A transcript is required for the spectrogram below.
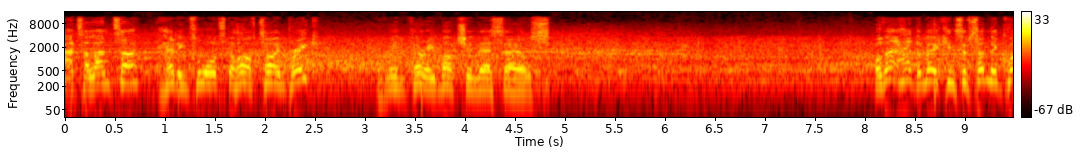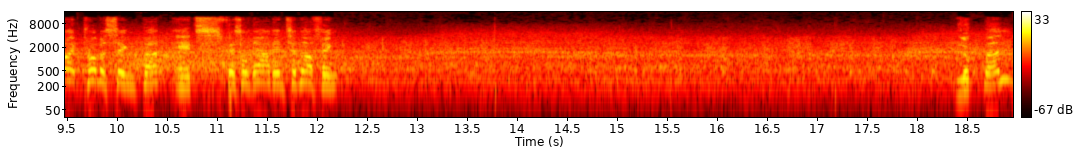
Atalanta heading towards the half-time break. The wind very much in their sails. Well, that had the makings of something quite promising, but it's fizzled out into nothing. Lookman.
